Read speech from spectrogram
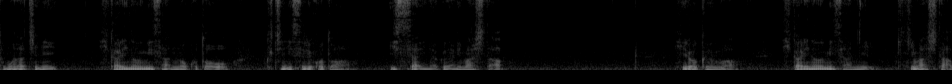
友達に光の海さんのことを口にすることは一切なくなりました。ヒロ君は光の海さんに聞きました。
